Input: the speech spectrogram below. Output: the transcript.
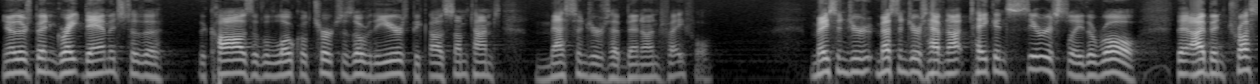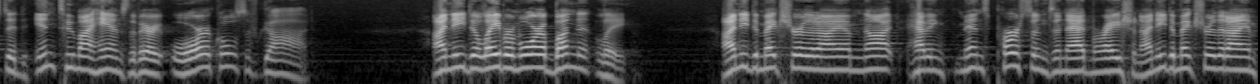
You know, there's been great damage to the, the cause of the local churches over the years because sometimes messengers have been unfaithful. Messenger, messengers have not taken seriously the role that I've been trusted into my hands, the very oracles of God. I need to labor more abundantly. I need to make sure that I am not having men's persons in admiration. I need to make sure that I am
